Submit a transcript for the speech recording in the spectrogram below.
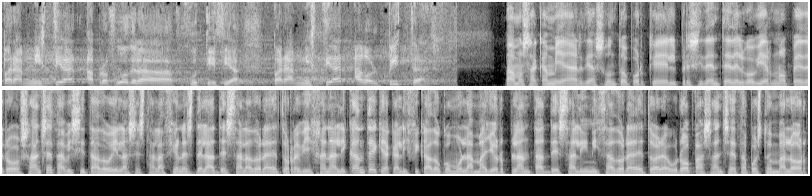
para amnistiar a prófugos de la justicia, para amnistiar a golpistas. Vamos a cambiar de asunto porque el presidente del Gobierno, Pedro Sánchez, ha visitado hoy las instalaciones de la desaladora de Torrevieja en Alicante, que ha calificado como la mayor planta desalinizadora de toda Europa. Sánchez ha puesto en valor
